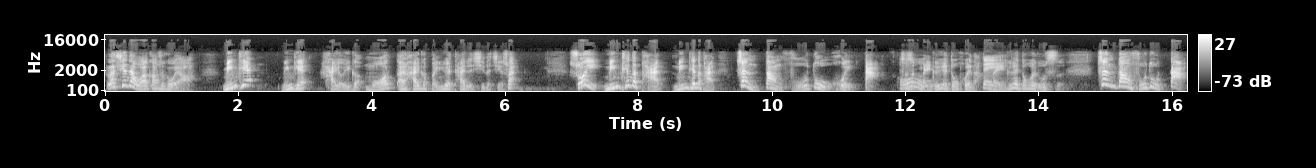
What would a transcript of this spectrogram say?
那现在我要告诉各位啊，明天，明天。还有一个模，呃，还有一个本月台指期的结算，所以明天的盘，明天的盘震荡幅度会大，这是每个月都会的，哦、每个月都会如此。震荡幅度大，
